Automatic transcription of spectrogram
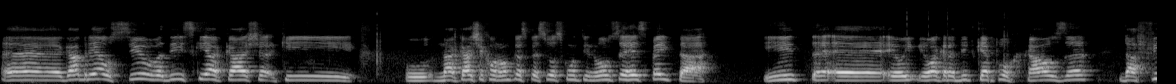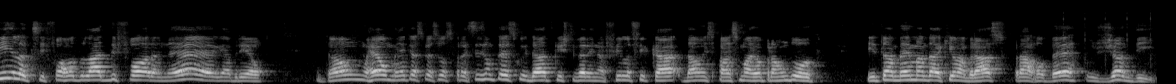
é, Gabriel Silva diz que a Caixa, que o, na Caixa Econômica as pessoas continuam se respeitar. E é, é, eu, eu acredito que é por causa da fila que se forma do lado de fora, né, Gabriel? Então, realmente, as pessoas precisam ter esse cuidado que estiverem na fila, ficar, dar um espaço maior para um do outro. E também mandar aqui um abraço para Roberto Jandi.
